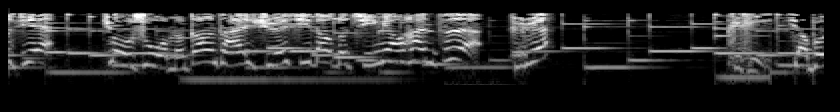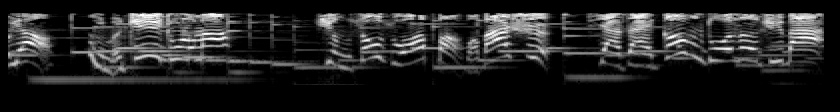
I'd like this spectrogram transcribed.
这些就是我们刚才学习到的奇妙汉字。嘿嘿，小朋友，你们记住了吗？请搜索“宝宝巴士”，下载更多乐趣吧。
